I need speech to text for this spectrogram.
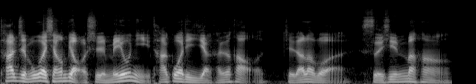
他只不过想表示没有你他过得也很好，知道了不？死心吧哈。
